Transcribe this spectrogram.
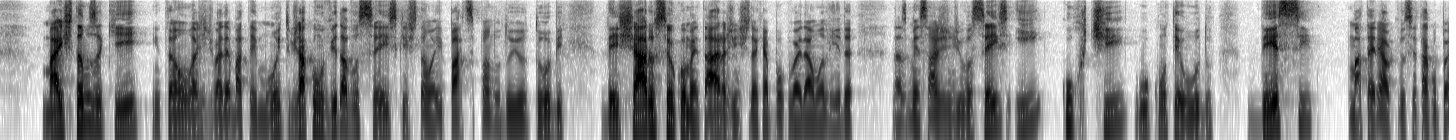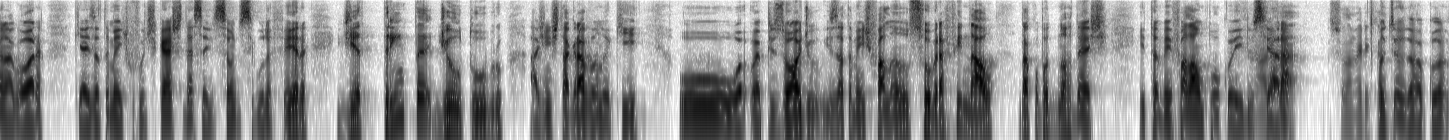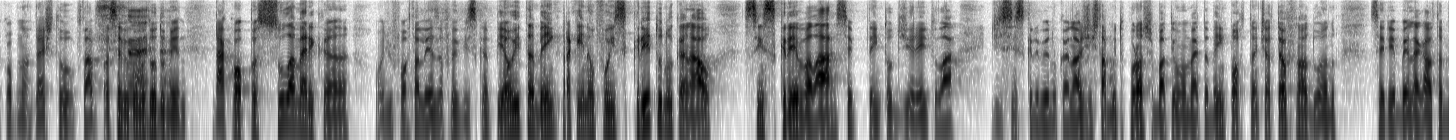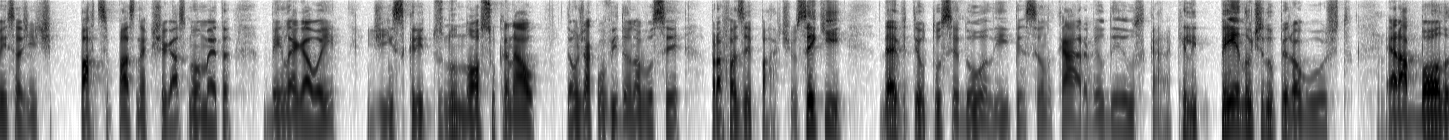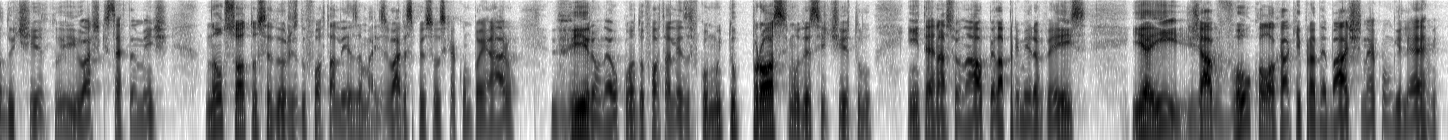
Mas estamos aqui, então a gente vai debater muito. Já convido a vocês que estão aí participando do YouTube, deixar o seu comentário. A gente daqui a pouco vai dar uma lida nas mensagens de vocês e curtir o conteúdo desse material que você está acompanhando agora, que é exatamente o Footcast dessa edição de segunda-feira. Dia 30 de outubro, a gente está gravando aqui o, o, episódio exatamente falando sobre a final da Copa do Nordeste e também falar um pouco aí do final Ceará. Sul-Americana. Da Copa do Nordeste, tá, você ver como eu tô dormindo. Da Copa Sul-Americana, onde o Fortaleza foi vice-campeão. E também, para quem não for inscrito no canal, se inscreva lá. Você tem todo o direito lá de se inscrever no canal. A gente está muito próximo de bater uma meta bem importante até o final do ano. Seria bem legal também se a gente participasse, né? Que chegasse numa meta bem legal aí de inscritos no nosso canal. Então, já convidando a você para fazer parte. Eu sei que deve ter o torcedor ali pensando, cara, meu Deus, cara, aquele pênalti do Pedro Augusto era a bola do título. E eu acho que certamente não só torcedores do Fortaleza, mas várias pessoas que acompanharam viram né, o quanto o Fortaleza ficou muito próximo desse título internacional pela primeira vez. E aí, já vou colocar aqui para debate né, com o Guilherme.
